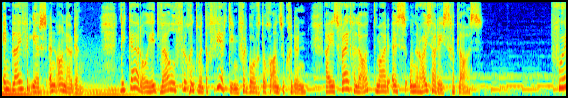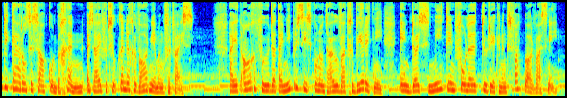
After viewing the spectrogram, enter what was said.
en bly vereers in aanhouding. Die kerel het wel vroeg in 2014 vir borgtog aansoek gedoen. Hy is vrygelaat, maar is onder huisarrest geplaas. Voor die kerel se saak kon begin, is hy vir sielkundige waarneming verwys. Hy het aangevoer dat hy nie presies kon onthou wat gebeur het nie en dus nie ten volle toerekeningsvatbaar was nie.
